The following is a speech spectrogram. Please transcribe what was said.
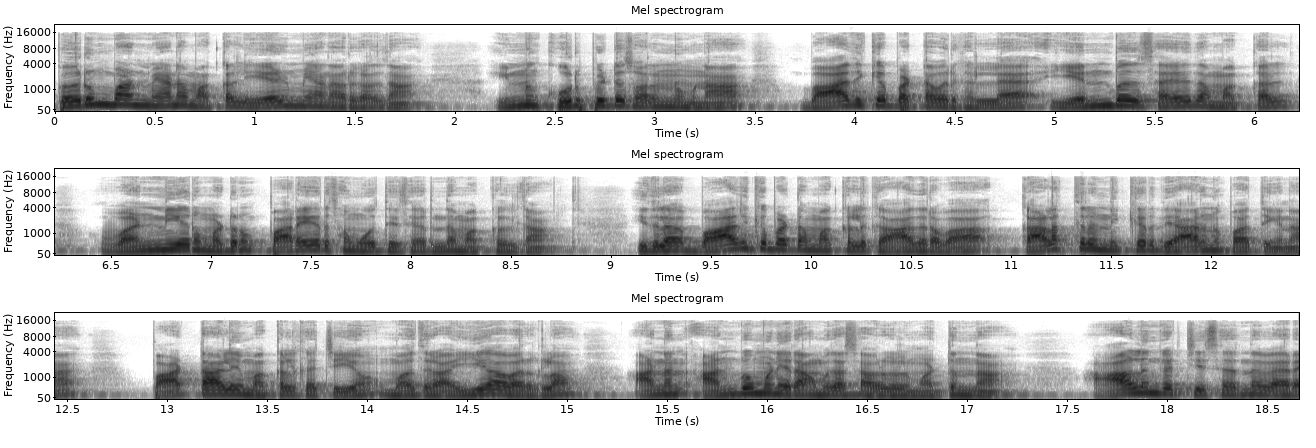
பெரும்பான்மையான மக்கள் ஏழ்மையானவர்கள் தான் இன்னும் குறிப்பிட்டு சொல்லணும்னா பாதிக்கப்பட்டவர்களில் எண்பது சதவீத மக்கள் வன்னியர் மற்றும் பறையர் சமூகத்தை சேர்ந்த மக்கள் தான் இதில் பாதிக்கப்பட்ட மக்களுக்கு ஆதரவாக களத்தில் நிற்கிறது யாருன்னு பார்த்தீங்கன்னா பாட்டாளி மக்கள் கட்சியும் மதுரை ஐயா அவர்களும் அண்ணன் அன்புமணி ராமதாஸ் அவர்கள் மட்டும்தான். ஆளுங்கட்சியை சேர்ந்த வேற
